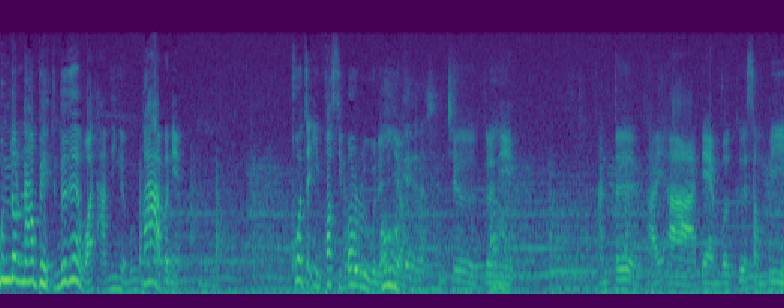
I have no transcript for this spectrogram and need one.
มึงนนดาเมจด้วยเหรอวะถามจริงเหรอมึงบ้าปะเนี่ยเออโคตรจะ impossible rule เลยโอ้ทีเดียวเกนเลยนะเชอร์เกรเนตฮันเตอร์ไทอาร์แดมเวอร์เกอร์ซอมบี้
